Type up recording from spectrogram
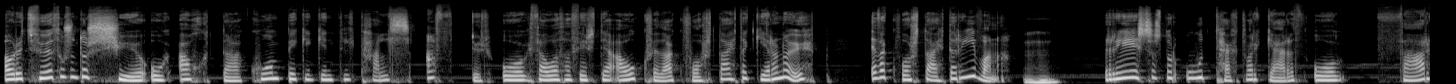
Árið 2007 og 2008 kom byggingin til tals aftur og þá að það þyrfti að ákveða hvort það ætti að gera hana upp eða hvort það ætti að rífa hana. Mm Risastór úttekt var gerð og þar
